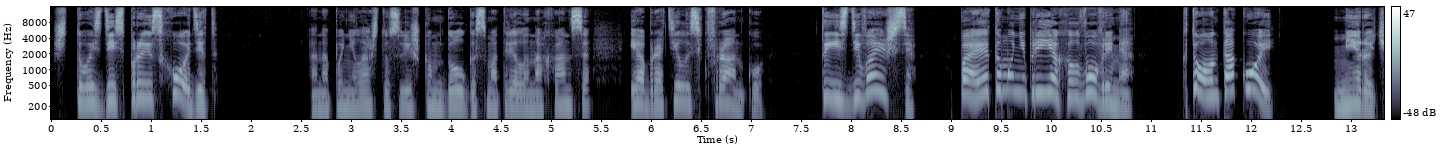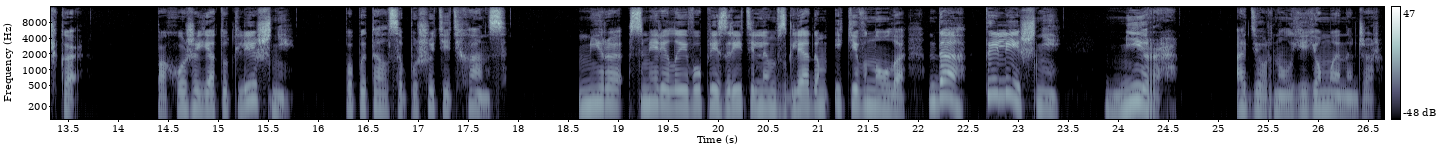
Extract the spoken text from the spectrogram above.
«Что здесь происходит?» Она поняла, что слишком долго смотрела на Ханса и обратилась к Франку. «Ты издеваешься? Поэтому не приехал вовремя? Кто он такой?» «Мирочка, похоже, я тут лишний», — попытался пошутить Ханс. Мира смерила его презрительным взглядом и кивнула. «Да, ты лишний!» «Мира!» — одернул ее менеджер.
